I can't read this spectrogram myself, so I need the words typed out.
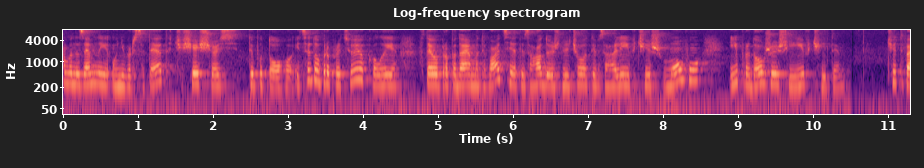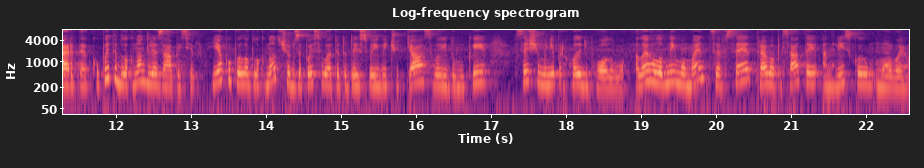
в іноземний університет чи ще щось типу того. І це добре працює, коли в тебе пропадає мотивація, ти згадуєш, для чого ти взагалі вчиш мову і продовжуєш її вчити. Четверте купити блокнот для записів. Я купила блокнот, щоб записувати туди свої відчуття, свої думки, все, що мені приходить в голову. Але головний момент це все треба писати англійською мовою.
